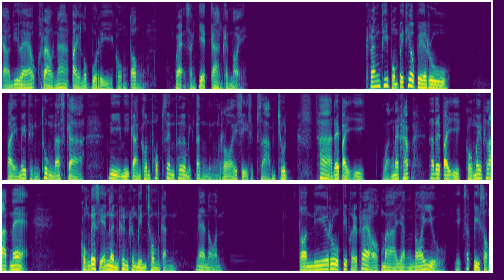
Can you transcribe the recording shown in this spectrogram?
ข่าวนี้แล้วคราวหน้าไปลบบุรีคงต้อง แวะสังเกตการกันหน่อย ครั้งที่ผมไปเที่ยวเปรู ไปไม่ถึงทุ่งนัสกา นี่มีการค้นพบเส้นเพิ่มอีกตั้ง 143 ชุด ถ้าได้ไปอีกหวังนะครับ ถ้าได้ไปอีกคงไม่พลาดแน่ คงได้เสียเงินขึ้นเครื่องบินชมกันแน่นอน ตอนนี้รูปที่เผยแพร่ออกมายังน้อยอยู่ อีกสักปีสอง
